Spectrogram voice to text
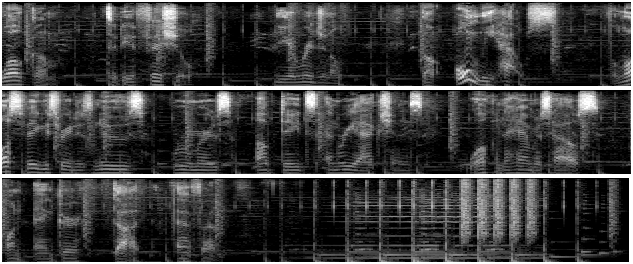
Welcome to the official, the original, the only house for Las Vegas Raiders news, rumors, updates, and reactions. Welcome to Hammer's House on Anchor.fm.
